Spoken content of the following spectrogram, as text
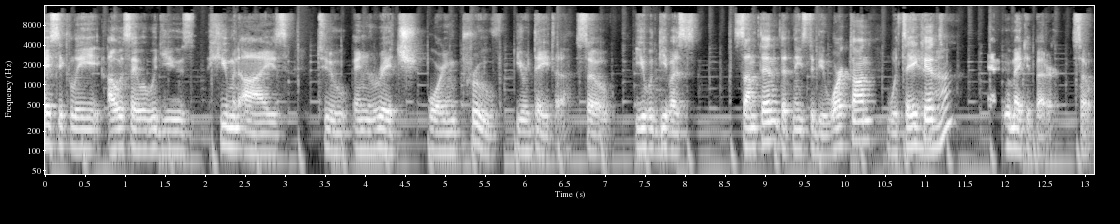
basically, I would say we would use human eyes to enrich or improve your data. So you would give us something that needs to be worked on, we take it, and we make it better. So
